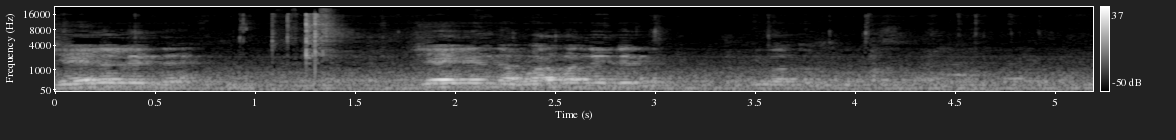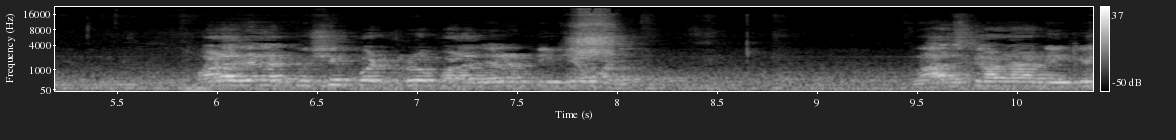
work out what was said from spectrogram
ಜೈಲಲ್ಲಿದ್ದೆ. ಜೈಲಿಂದ ಹೊರಬಂದಿದ್ದೀನಿ. ಇವತ್ತು ಬಹಳ ಜನ ಖುಷಿ ಪಟ್ಟರು ಬಹಳ ಜನ ಟೀಕೆ ಮಾಡಿದ್ರು. ರಾಜಕಾರಣ ಡಿ ಕೆ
